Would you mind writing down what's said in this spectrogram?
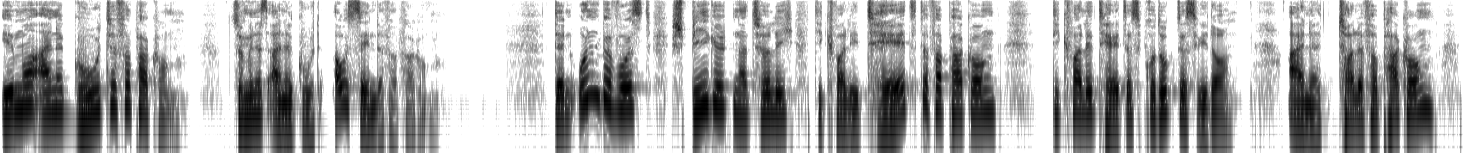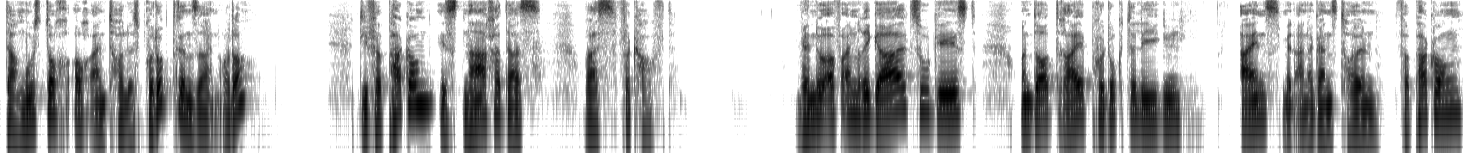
immer eine gute Verpackung, zumindest eine gut aussehende Verpackung. Denn unbewusst spiegelt natürlich die Qualität der Verpackung die Qualität des Produktes wieder. Eine tolle Verpackung, da muss doch auch ein tolles Produkt drin sein, oder? Die Verpackung ist nachher das, was verkauft. Wenn du auf ein Regal zugehst und dort drei Produkte liegen, eins mit einer ganz tollen Verpackung,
